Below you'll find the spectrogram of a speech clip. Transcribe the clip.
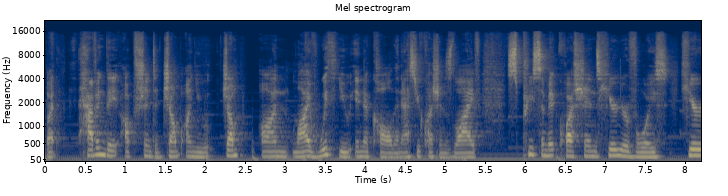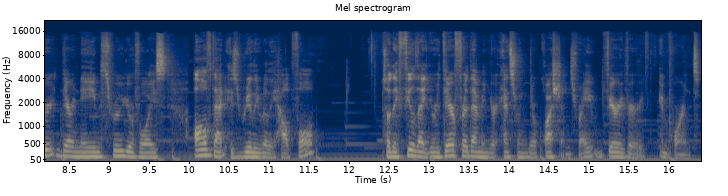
But having the option to jump on you, jump on live with you in a call and ask you questions live, pre-submit questions, hear your voice, hear their name through your voice. All of that is really, really helpful. So they feel that you're there for them and you're answering their questions, right? Very, very important.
